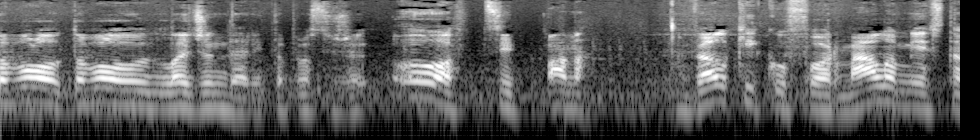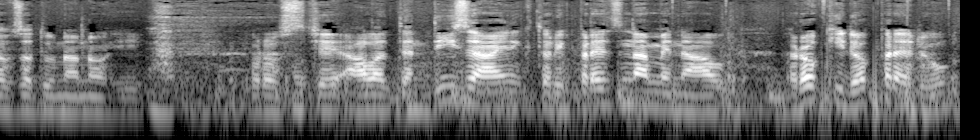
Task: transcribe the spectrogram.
To bolo, to bolo legendary, to proste, že o, si pana. Veľký kufor, málo miesta vzadu na nohy. Proste, ale ten dizajn, ktorý predznamenal roky dopredu,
